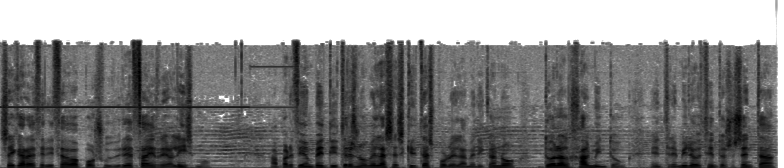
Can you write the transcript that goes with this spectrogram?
se caracterizaba por su dureza y realismo. Apareció en 23 novelas escritas por el americano Donald Hamilton entre 1960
